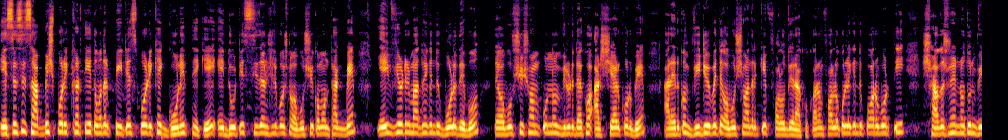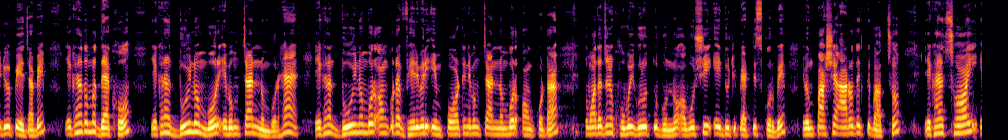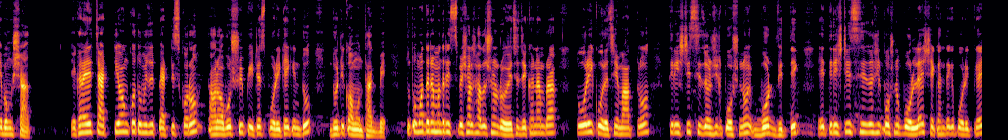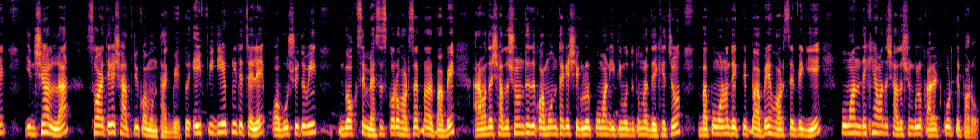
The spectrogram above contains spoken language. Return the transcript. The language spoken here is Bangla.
এসএসসি ছাব্বিশ পরীক্ষার্থী তোমাদের পিটেস্ট পরীক্ষায় গণিত থেকে এই দুটি সৃজনশীল প্রশ্ন অবশ্যই কমন থাকবে। এই ভিডিওটির মাধ্যমে কিন্তু বলে দেবো, তাই অবশ্যই সম্পূর্ণ ভিডিওটি দেখো আর শেয়ার করবে। আর এরকম ভিডিও পেতে অবশ্যই আমাদেরকে ফলো দিয়ে রাখো, কারণ ফলো করলে কিন্তু পরবর্তী সাজেশনের নতুন ভিডিও পেয়ে যাবে। এখানে তোমরা দেখো, এখানে দুই নম্বর এবং চার নম্বর হ্যাঁ? এখানে দুই নম্বর অঙ্কটা ভেরি ভেরি ইম্পর্টেন্ট এবং চার নম্বর অঙ্কটা তোমাদের জন্য খুবই গুরুত্বপূর্ণ। অবশ্যই এই দুটি প্র্যাকটিস করবে। এবং পাশে আরও দেখতে পাচ্ছ, এখানে ছয় এবং সাত। এখানে এই চারটি অঙ্ক তুমি যদি প্র্যাকটিস করো, তাহলে অবশ্যই পিটেস পরীক্ষায় কিন্তু দুটি কমন থাকবে। তো তোমাদের আমাদের স্পেশাল সাজেশন রয়েছে, যেখানে আমরা তৈরি করেছি মাত্র তিরিশটি সৃজনশীল প্রশ্ন বোর্ড ভিত্তিক। এই তিরিশটি সৃজনশীল প্রশ্ন পড়লে সেখান থেকে পরীক্ষায় ইনশাআল্লাহ ছয় থেকে সাতটি কমন থাকবে। তো এই পিডিএফ নিতে চাইলে অবশ্যই তুমি বক্সে মেসেজ করো হোয়াটসঅ্যাপ নাম্বার পাবে। আর আমাদের সাজেশন থেকে কমন থাকে, সেগুলোর প্রমাণ ইতিমধ্যে তোমরা দেখেছ বা প্রমাণও দেখতে পাবে। হোয়াটসঅ্যাপে গিয়ে প্রমাণ দেখে আমাদের সাজেশনগুলো কালেক্ট করতে পারো।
